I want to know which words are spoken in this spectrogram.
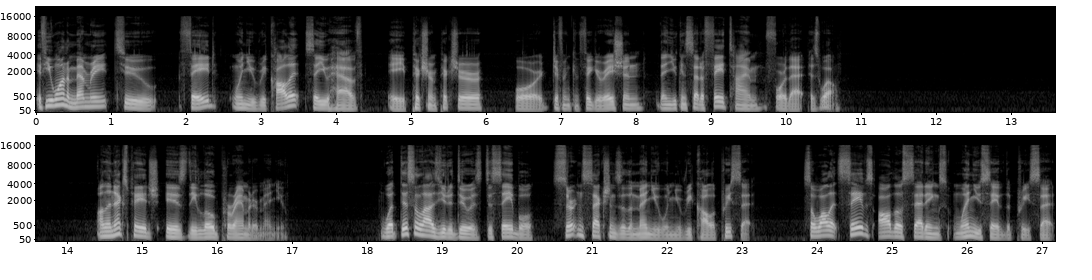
If you want a memory to fade when you recall it, say you have a picture in picture or different configuration, then you can set a fade time for that as well. On the next page is the load parameter menu. What this allows you to do is disable certain sections of the menu when you recall a preset. So while it saves all those settings when you save the preset,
